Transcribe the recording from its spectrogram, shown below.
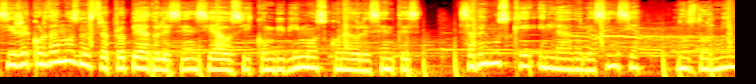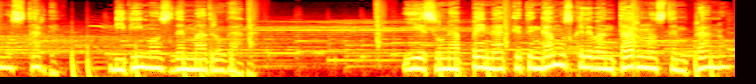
Si recordamos nuestra propia adolescencia o si convivimos con adolescentes, sabemos que en la adolescencia nos dormimos tarde, vivimos de madrugada. Y es una pena que tengamos que levantarnos temprano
